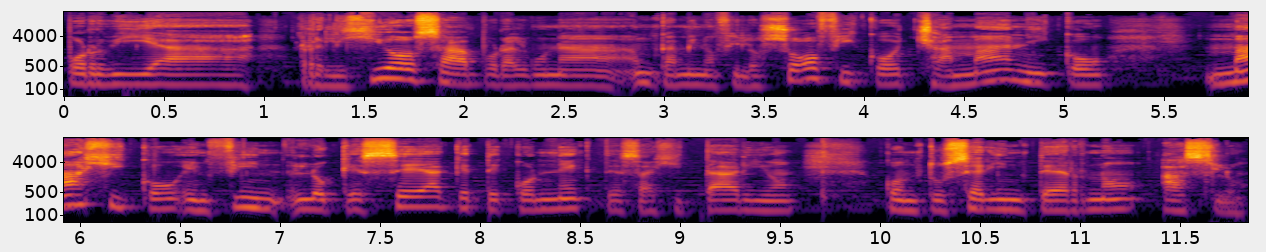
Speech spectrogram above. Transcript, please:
por vía religiosa, por alguna un camino filosófico, chamánico, mágico, en fin, lo que sea que te conecte Sagitario con tu ser interno, hazlo.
